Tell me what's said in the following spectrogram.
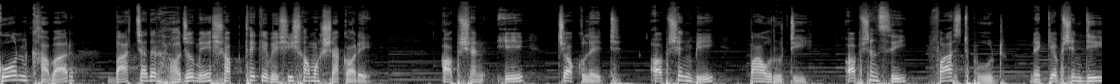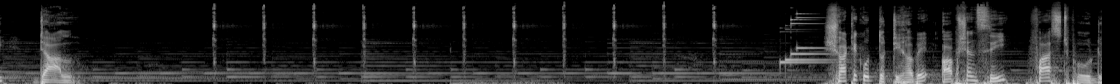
কোন খাবার বাচ্চাদের হজমে সবথেকে বেশি সমস্যা করে? Option A, chocolate. Option B, পাউরুটি। Option C, fast food. নাকি অপশান ডি, ডাল। সঠিক উত্তরটি হবে option C, fast food.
